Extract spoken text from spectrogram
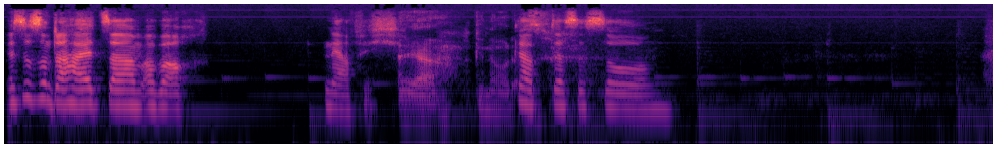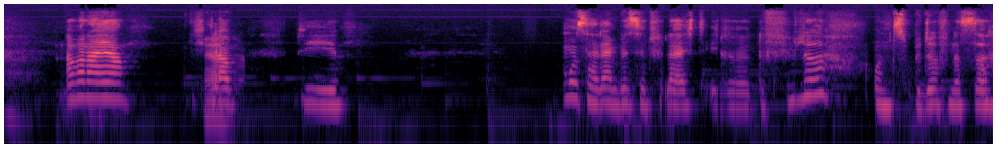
Es ist unterhaltsam, aber auch nervig. ja, genau Ich glaube, das. das ist so. Aber naja, ich Ja. glaube, die muss halt ein bisschen vielleicht ihre Gefühle und Bedürfnisse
